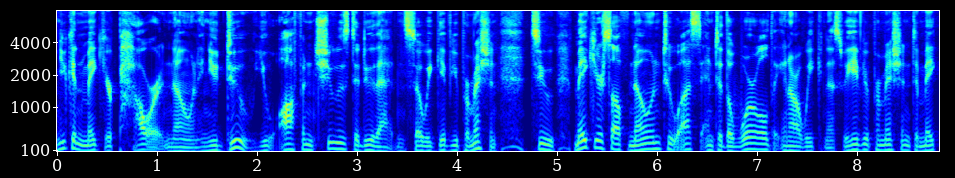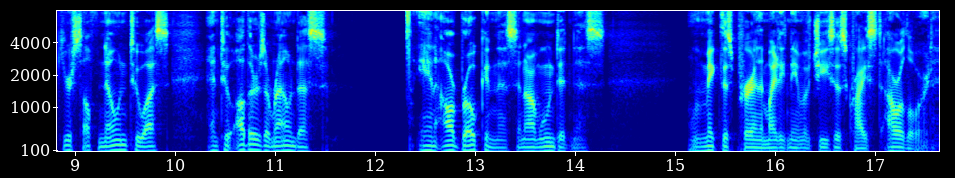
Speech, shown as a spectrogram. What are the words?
you can make your power known. And you do. You often choose to do that. And so we give you permission to make yourself known to us and to the world in our weakness. We give you permission to make yourself known to us and to others around us in our brokenness and our woundedness. We make this prayer in the mighty name of Jesus Christ, our Lord.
